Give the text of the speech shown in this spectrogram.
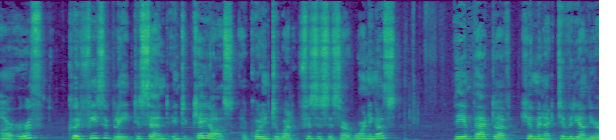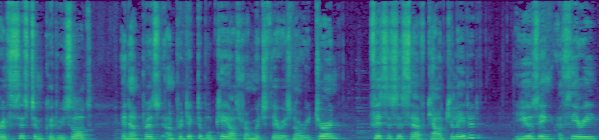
Earth could feasibly descend into chaos, according to what physicists are warning us. The impact of human activity on the Earth system could result in unpre- unpredictable chaos from which there is no return. Physicists have calculated, using a theory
